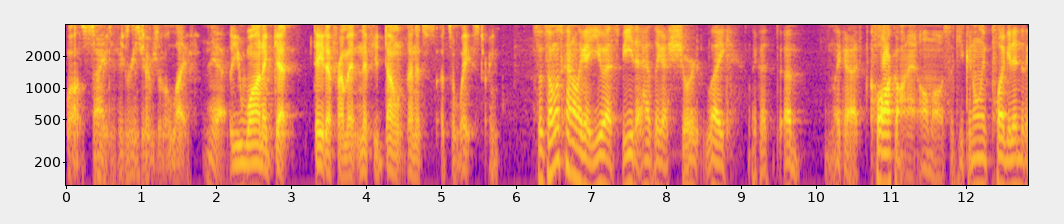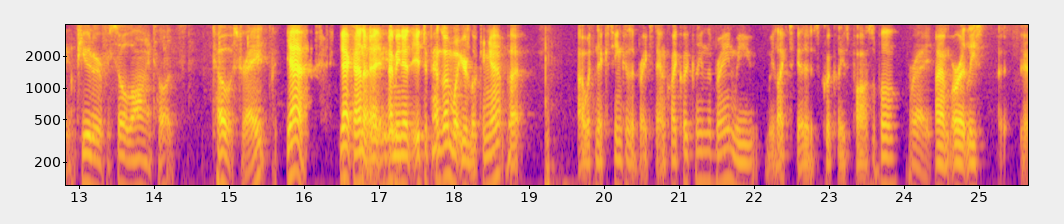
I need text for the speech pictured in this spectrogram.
well I mean, Scientific just in terms research. of a life Yeah. so you want to get data from it and if you don't then it's it's a waste right So it's almost kind of like a USB that has like a short, like like a, a like a clock on it almost. Like you can only plug it into the computer for so long until it's toast, right? yeah yeah kind of I, I mean it, it depends on what you're looking at but uh, with nicotine because it breaks down quite quickly in the brain we we like to get it as quickly as possible Right. um, or at least uh,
